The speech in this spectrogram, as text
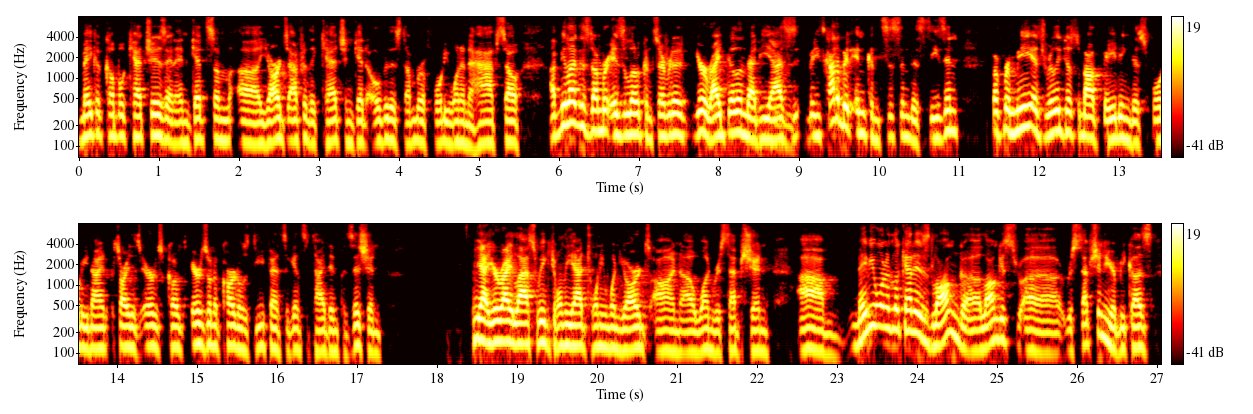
make a couple catches and, and get some uh, yards after the catch and get over this number of 41 and a half. So I feel like this number is a little conservative. You're right, Dylan, that he has, mm-hmm. he's kind of been inconsistent this season. But for me, it's really just about baiting this 49, sorry, this Arizona Cardinals defense against the tight end position. Yeah, you're right. Last week, you only had 21 yards on uh, one reception. Um, maybe you want to look at his long, uh, longest uh, reception here because –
